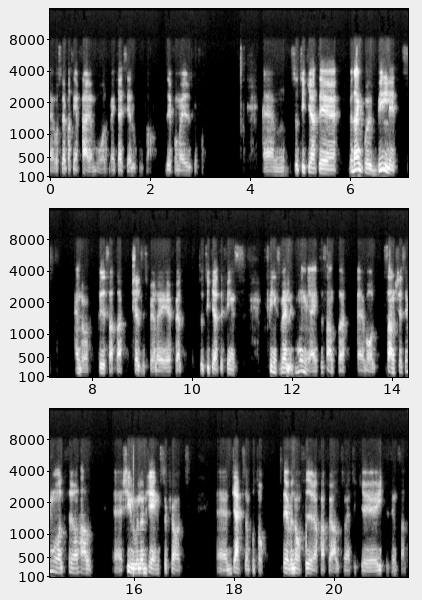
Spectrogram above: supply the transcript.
eh, och släppa till färre mål med Caicedo på plan. Det får man ju utgå från. Ehm, så tycker jag att det är, med tanke på hur billigt ändå prissatta Chelsea-spelare är i EFL, så tycker jag att det finns, finns väldigt många intressanta eh, val. Sanchez i mål, 4,5. Eh, Chilwell och James såklart. Eh, Jackson på topp. Det är väl de fyra framför allt som jag tycker är riktigt intressant.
